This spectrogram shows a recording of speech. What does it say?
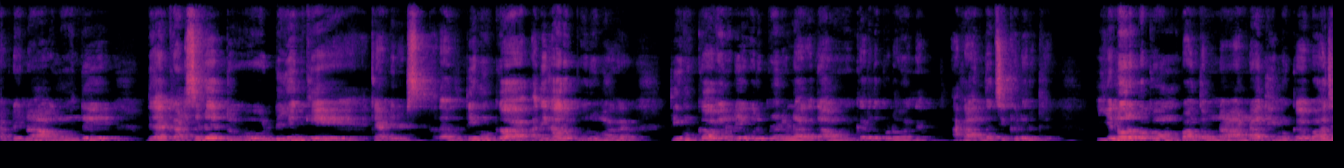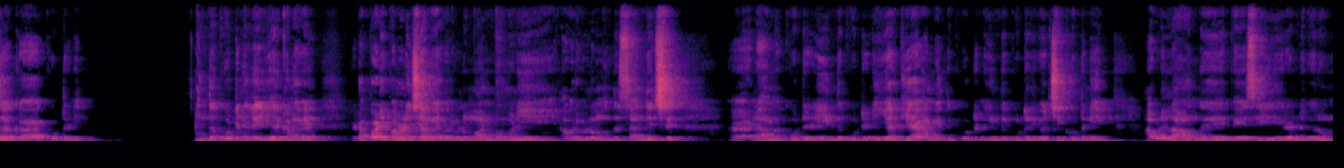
அப்படின்னா அவங்க வந்து they are consider to DMK candidates அதாவது திமுக அதிகாரப்பூர்வமாக திமுகவினுடைய உறுப்பினர்களாக தான் அவங்க கருதப்படுவாங்க. ஆக அந்த சிக்கல் இருக்குது இன்னொரு பக்கம் பார்த்தோம்னா அதிமுக பாஜக கூட்டணி. இந்த கூட்டணியில் ஏற்கனவே எடப்பாடி பழனிசாமி அவர்களும் அன்புமணி அவர்களும் வந்து சந்திச்சு நாங்கள் கூட்டணி இந்த கூட்டணி இயற்கையாக அமைந்த கூட்டணி இந்த கூட்டணி வெற்றி கூட்டணி அப்படிலாம் வந்து பேசி ரெண்டு பேரும்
